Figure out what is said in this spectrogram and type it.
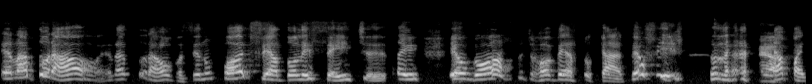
É, natural, é natural. Você não pode ser adolescente. Eu gosto de Roberto Carlos, meu filho. Né? É. Rapaz,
